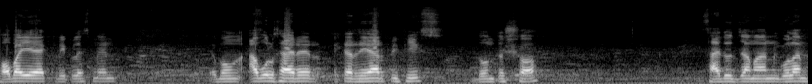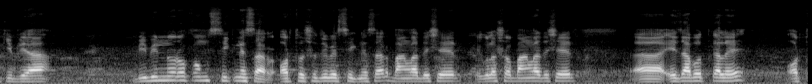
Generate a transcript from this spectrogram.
হবাই এক রিপ্লেসমেন্ট এবং আবুল খায়ের একটা রেয়ার প্রিফিক্স দন্তেশ্ব সাইদুজ্জামান, গোলাম কিবরিয়া, বিভিন্ন রকম সিগনেচার অর্থ সচিবের সিগনেচার বাংলাদেশের, এগুলো সব বাংলাদেশের এ যাবৎকালে অর্থ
